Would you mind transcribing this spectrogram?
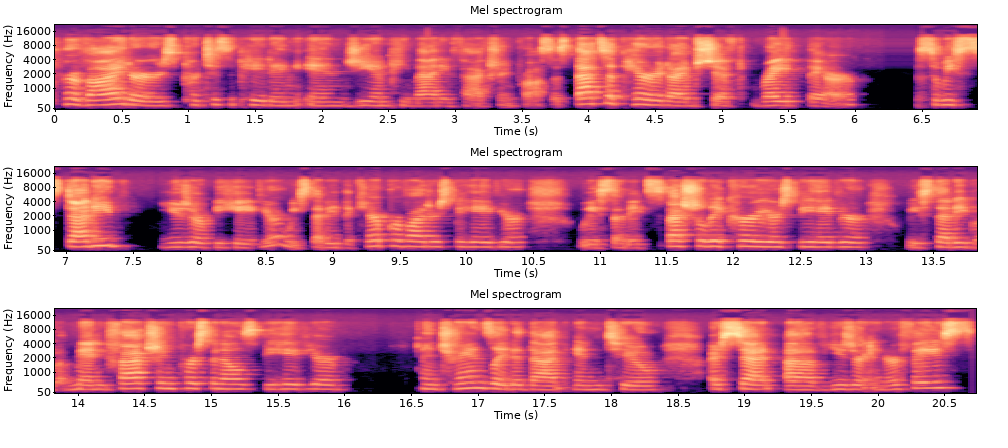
providers participating in GMP manufacturing process. That's a paradigm shift right there. So we studied user behavior, we studied the care provider's behavior, we studied specialty couriers' behavior, we studied manufacturing personnel's behavior, and translated that into a set of user interface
